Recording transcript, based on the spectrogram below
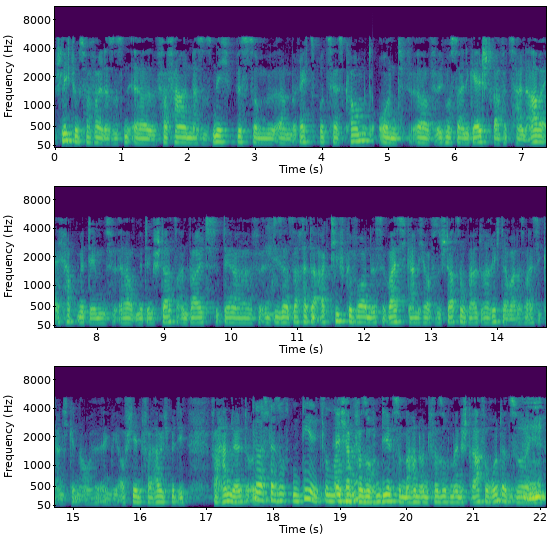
Schlichtungsverfahren, dass es, äh, Verfahren, dass es nicht bis zum ähm, Rechtsprozess kommt und äh, ich musste eine Geldstrafe zahlen. Aber ich habe mit dem, äh, mit dem Staatsanwalt, der in dieser Sache da aktiv geworden ist, weiß ich gar nicht, ob es ein Staatsanwalt oder Richter war, das weiß ich gar nicht genau. Irgendwie. Auf jeden Fall habe ich mit ihm verhandelt. du hast versucht, einen Deal zu machen. Ich habe ne? versucht, einen Deal zu machen und versucht, meine Strafe runterzubringen.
